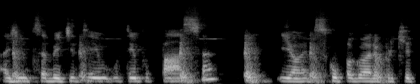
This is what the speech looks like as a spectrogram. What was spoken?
a gente saber que tem, o tempo passa, e ó, desculpa agora porque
